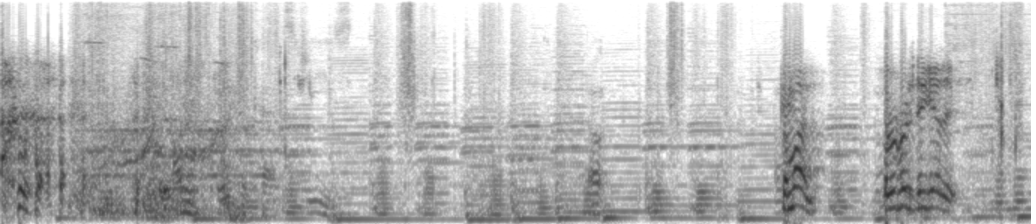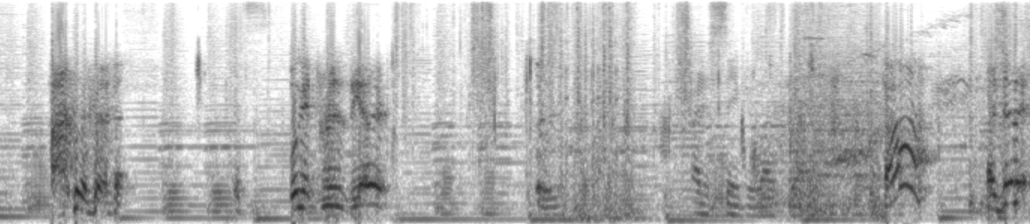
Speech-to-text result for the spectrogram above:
All these paper cuts. Jeez. Oh, Come on. Everybody together. We'll get through this together. I just saved your life, bro. Ah! I did it.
